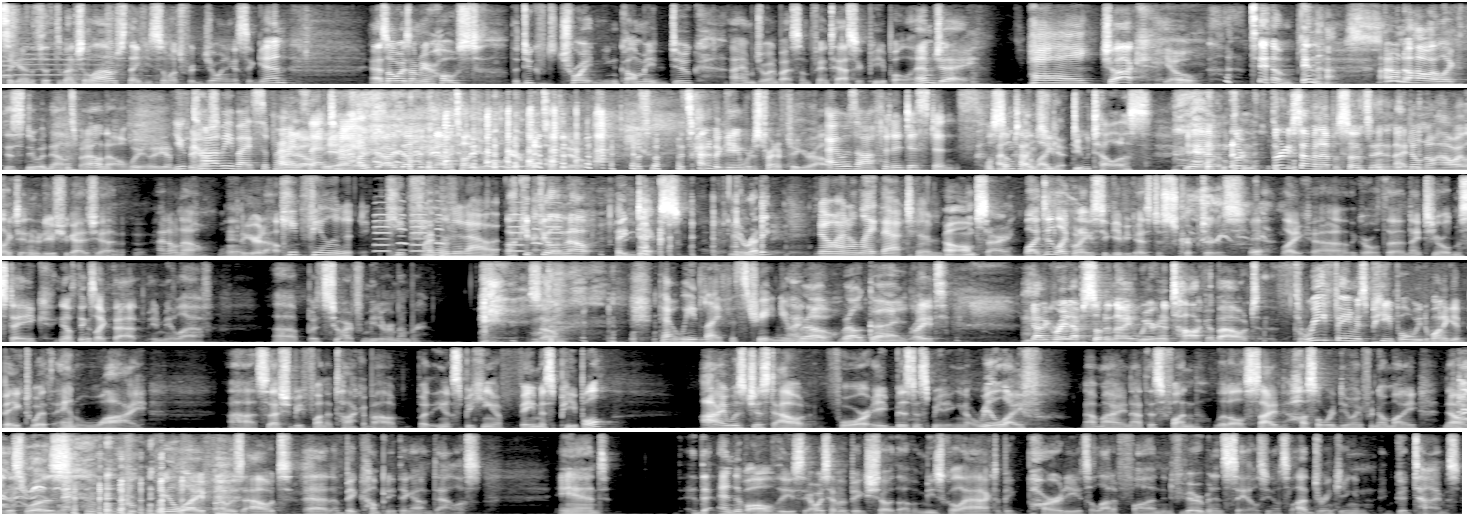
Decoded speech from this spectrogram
once again in the Fifth Dimension Lounge. Thank you so much for joining us again. As always, I'm your host, the Duke of Detroit. You can call me Duke. I am joined by some fantastic people. MJ, Hey, Chuck, Yo. Tim. In the house. I don't know how I like this new announcement. I don't know. We, we have to you figure caught out- me by surprise know. that Yeah. time. I, I definitely did not tell you what we were about to do. It's, it's kind of a game we're just trying to figure out. I was off in a distance. Well, sometimes like you it. do tell us. Yeah, thir- 37 episodes in, and I don't know how I like to introduce you guys yet. I don't know. We'll figure it out. Keep feeling it. Keep feeling it out. I'll keep feeling it out. Hey, Dix. You ready? No, I don't like that, Tim. Oh, I'm sorry. Well, I did like when I used to give you guys descriptors. Yeah. Like uh, the girl with the 19 year old mistake, you know, things like that made me laugh. Uh, but it's too hard for me to remember. So, That weed life is treating you I real, know. real good. right? Got a great episode tonight. We are going to talk about three famous people we'd want to get baked with and why. Uh, so that should be fun to talk about. But you know, speaking of famous people, I was just out for a business meeting. You know, real life, not my, not this fun little side hustle we're doing for no money. No, this was real life. I was out at a big company thing out in Dallas, and at the end of all of these, they always have a big show. They'll have a musical act, a big party. It's a lot of fun. And if you've ever been in sales, you know, it's a lot of drinking and, and good times.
